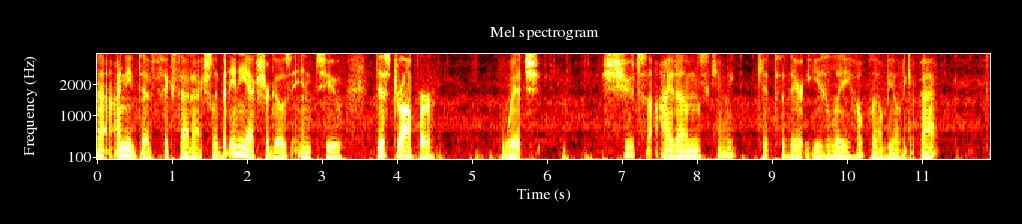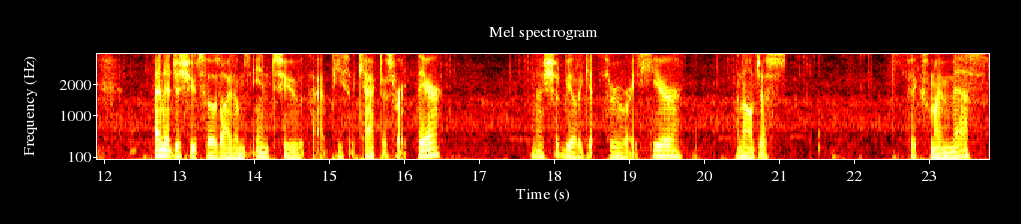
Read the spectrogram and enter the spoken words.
I need to fix that actually, but any extra goes into this dropper, which shoots the items. Can we get to there easily? Hopefully I'll be able to get back. And it just shoots those items into that piece of cactus right there. And I should be able to get through right here. And I'll just fix my mess.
